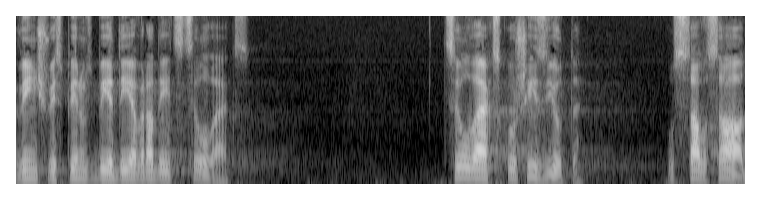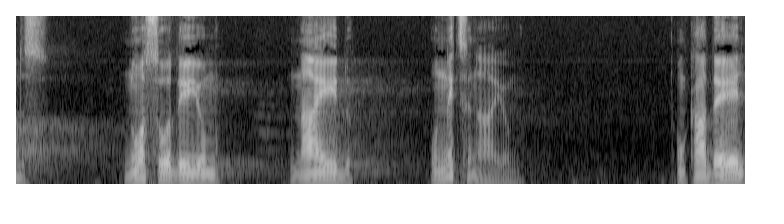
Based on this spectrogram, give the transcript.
viņš vispirms bija Dieva radīts cilvēks. Cilvēks, kurš izjuta uz savas ādas nosodījumu, naidu un nicinājumu. Un kādēļ?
